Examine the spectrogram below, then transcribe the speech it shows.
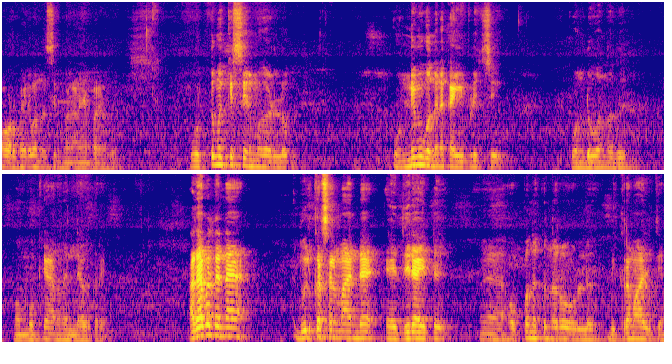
ഓർമ്മയിൽ വന്ന സിനിമകളാണ് ഞാൻ പറയുന്നത്. ഒട്ടുമിക്ക സിനിമകളിലും ഉണ്ണിമുകുന്ദനെ കൈപിടിച്ച് കൊണ്ടുവന്നത് മമ്മൂക്കയാണെന്ന് എല്ലാവർക്കും അറിയാം. അതേപോലെ തന്നെ ദുൽഖർ സൽമാന്റെ എതിരായിട്ട് ഒപ്പം നിൽക്കുന്ന റോളിൽ വിക്രമാദിത്യൻ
